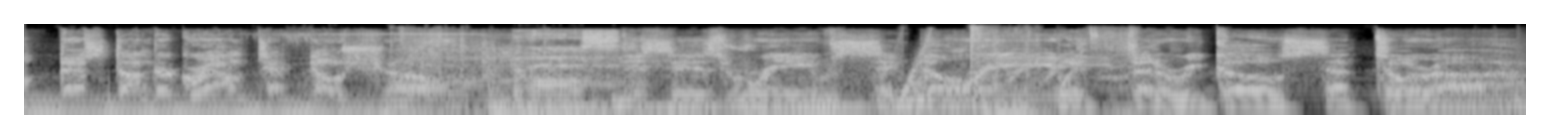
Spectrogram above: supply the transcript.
the best underground techno show. This, This is Rave Signal Rave with Federico Satura.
